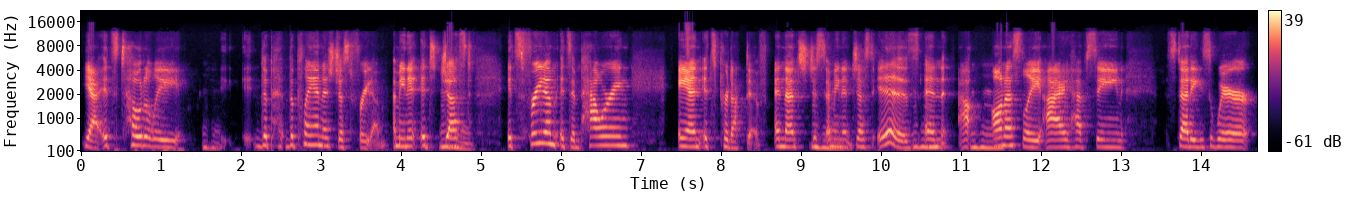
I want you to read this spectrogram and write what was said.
Yeah, it's totally mm-hmm. the the plan is just freedom. I mean, it, it's just mm-hmm. it's freedom, it's empowering and it's productive. And that's just mm-hmm. I mean, mm-hmm. it just is. Mm-hmm. And uh, mm-hmm. honestly, I have seen studies where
